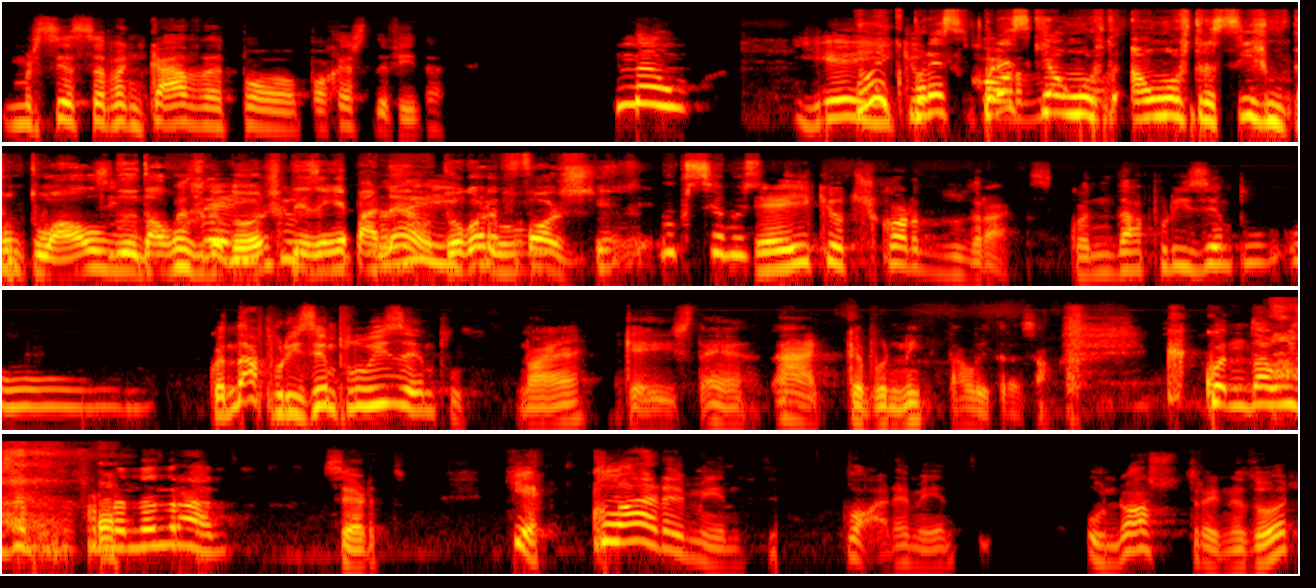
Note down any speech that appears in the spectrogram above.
merecesse a bancada para o, para o resto da vida. Não. E é Não é que que parece, parece que há um, há um ostracismo pontual de, de alguns é jogadores que que dizem, epá, é não, tu agora eu- foges. Não percebo isso. É aí que eu discordo do Drax. Quando dá, por exemplo, o. Quando dá, por exemplo, o exemplo, não é? Que é isto, é. Ah, que bonito está a literação. Que quando dá o exemplo do Fernando Andrade, certo? Que é claramente, claramente, o nosso treinador,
